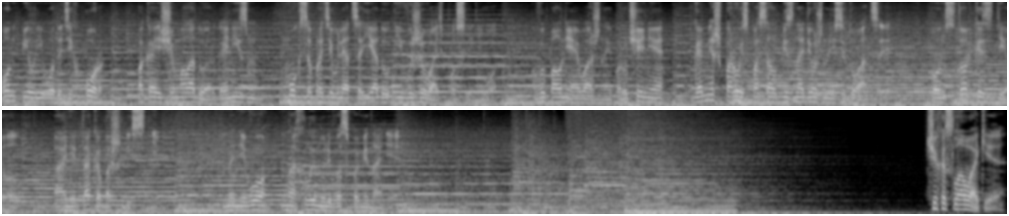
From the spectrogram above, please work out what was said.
Он пил его до тех пор, пока еще молодой организм мог сопротивляться яду и выживать после него. Выполняя важные поручения, Гамеш порой спасал безнадежные ситуации. Он столько сделал, а они так обошлись с ним. На него нахлынули воспоминания. Чехословакия.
